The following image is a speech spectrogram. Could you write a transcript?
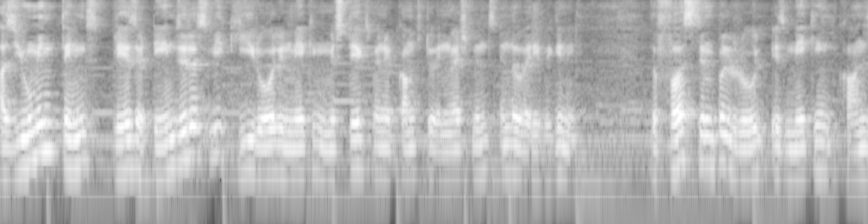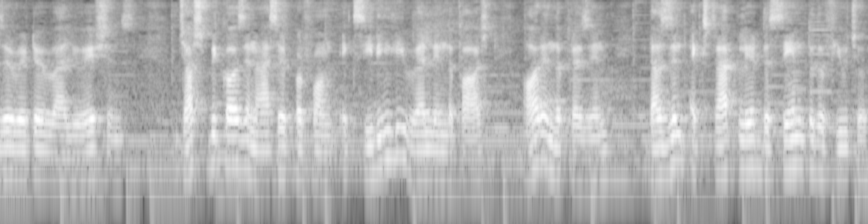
assuming things plays a dangerously key role in making mistakes when it comes to investments in the very beginning. The first simple rule is making conservative valuations. Just because an asset performed exceedingly well in the past or in the present doesn't extrapolate the same to the future.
